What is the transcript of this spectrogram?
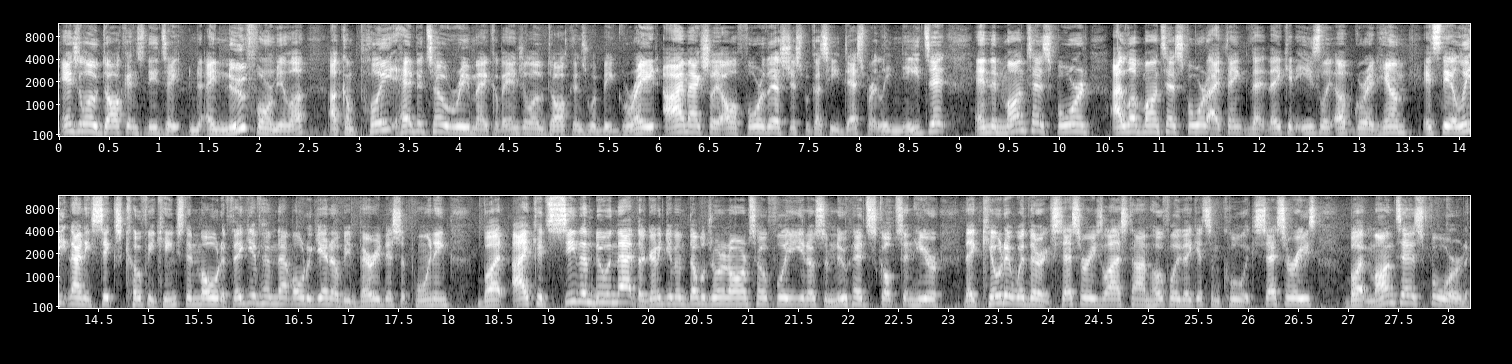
Angelo Dawkins needs a, a new formula. A complete head-to-toe remake of Angelo Dawkins would be great. I'm actually all for this just because he desperately needs it. And then Montez Ford, I love Montez Ford. I think that they could easily upgrade him. It's the Elite 96 Kofi Kingston mold. If they give him that mold again, it'll be very disappointing. But I could see them doing that. They're going to give him double jointed arms. Hopefully, you know, some new head sculpts in here. They killed it with their accessories last time. Hopefully, they get some cool accessories. But Montez Ford,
